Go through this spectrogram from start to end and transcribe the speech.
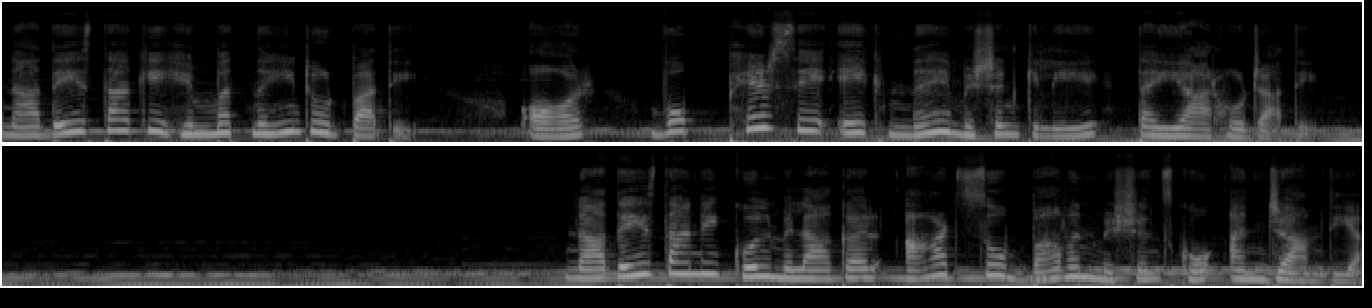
नादेस्ता की हिम्मत नहीं टूट पाती और वो फिर से एक नए मिशन के लिए तैयार हो जाती। नादेजदा ने कुल मिलाकर आठ मिशन को अंजाम दिया।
